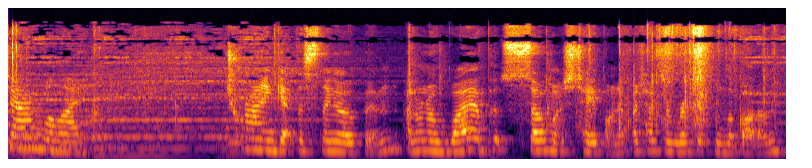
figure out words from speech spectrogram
Down while I try and get this thing open. I don't know why I put so much tape on it, but I have to rip it from the bottom.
